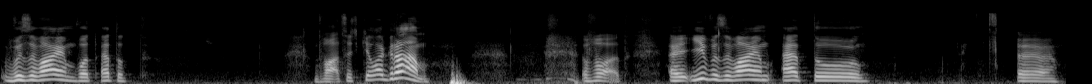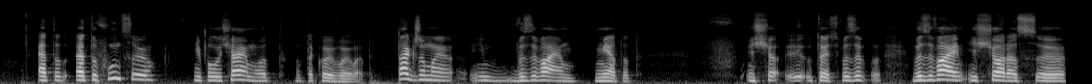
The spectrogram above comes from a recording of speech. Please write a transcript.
вызываем вот этот 20 килограмм. Вот. Э, и вызываем эту, э, эту, эту функцию и получаем вот, вот такой вывод. Также мы вызываем метод, еще, э, то есть вызыв, вызываем еще раз э,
